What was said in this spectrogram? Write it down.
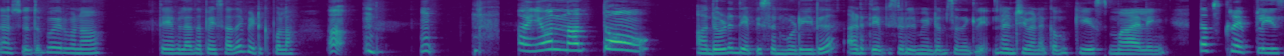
நான் செத்து போயிடுவேனா தேவையில்லாத பேசாத வீட்டுக்கு போகலாம் ஐயோ நத்தம். அதோட இந்த எபிசோட் முடியுது. அடுத்த எபிசோடில் மீண்டும் சந்திக்கிறேன். நன்றி வணக்கம். கீ ஸ்மைலிங் சப்ஸ்கிரைப் ப்ளீஸ்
